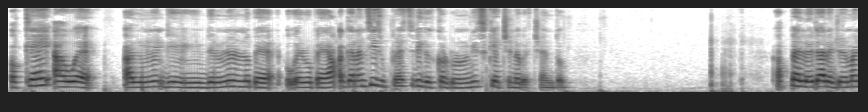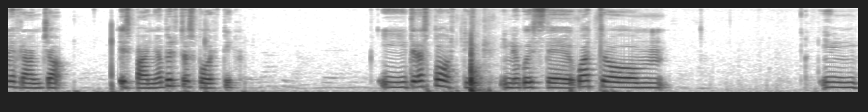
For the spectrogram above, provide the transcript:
Ok, AUE, dell'Unione Europea, a garanzie su prestiti che coprono rischi al 100%. Appello Italia, Germania, Francia e Spagna per trasporti. I trasporti in queste quattro, in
